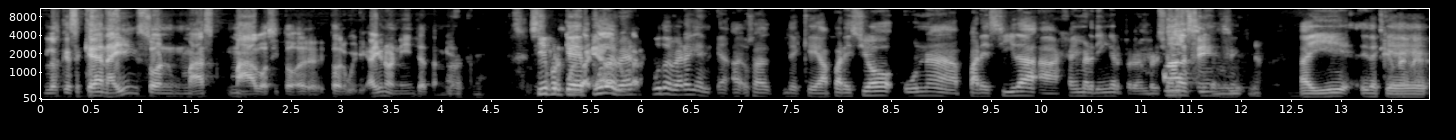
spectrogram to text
los que se quedan ahí son más magos y todo, el- todo el witty. Hay uno ninja también. Sí, Muy porque variado pude ver, pude ver, en- o sea, de que apareció una parecida a Heimerdinger, pero en versión Ah, sí, femenina. Ahí, de me- que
